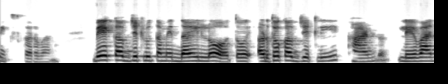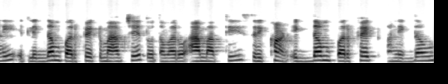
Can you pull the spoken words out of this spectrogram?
મિક્સ કરવાનું. બે કપ જેટલું તમે દહીં લો, તો અડધો કપ જેટલી ખાંડ લેવાની, એટલે એકદમ પરફેક્ટ માપ છે. તો તમારું આ માપથી શ્રીખંડ એકદમ પરફેક્ટ અને એકદમ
